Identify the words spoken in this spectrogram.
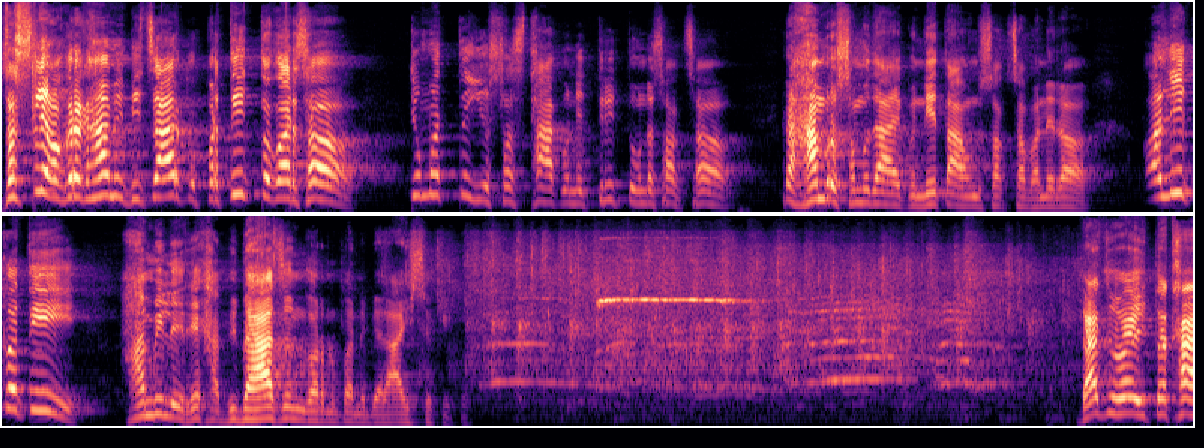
जसले अग्रगामी विचारको प्रतित्व गर्छ त्यो मात्रै यो संस्थाको नेतृत्व हुनसक्छ र हाम्रो समुदायको नेता हुनसक्छ भनेर अलिकति हामीले रेखा विभाजन गर्नुपर्ने बेला आइसकेको। दाजुभाइ तथा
